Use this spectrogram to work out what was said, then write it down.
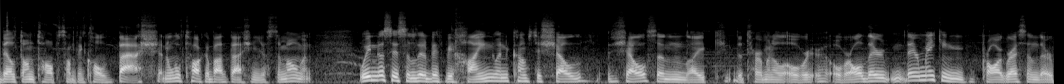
built on top of something called Bash, and we'll talk about Bash in just a moment. Windows is a little bit behind when it comes to shell shells and like the terminal over, overall. They're they're making progress and they're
